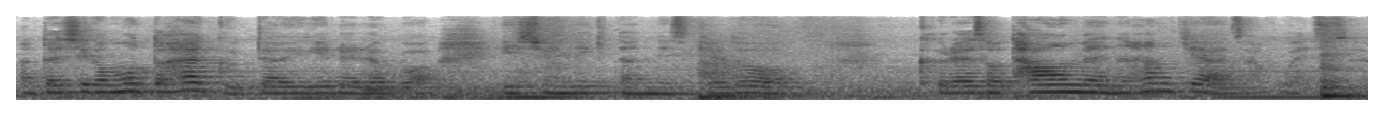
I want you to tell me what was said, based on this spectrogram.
私がもっと早く言ってあげれれば一緒にできたんですけど 그래서 다음에는 함께 하자고 했어요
